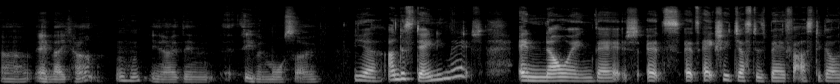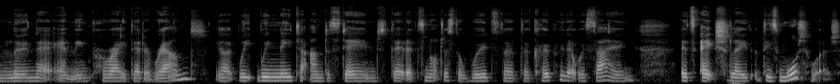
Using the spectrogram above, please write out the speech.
uh, and they can't, Mhm. you know, then even more so. Yeah, understanding that and knowing that it's it's actually just as bad for us to go and learn that and then parade that around. You know, we, we need to understand that it's not just the words, the, the kupu that we're saying, it's actually, there's more to it.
